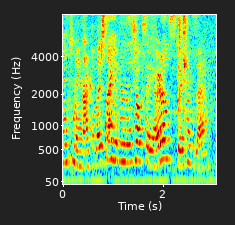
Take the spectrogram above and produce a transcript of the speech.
unutmayın arkadaşlar. Hepinizi çok seviyoruz. Görüşmek üzere.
